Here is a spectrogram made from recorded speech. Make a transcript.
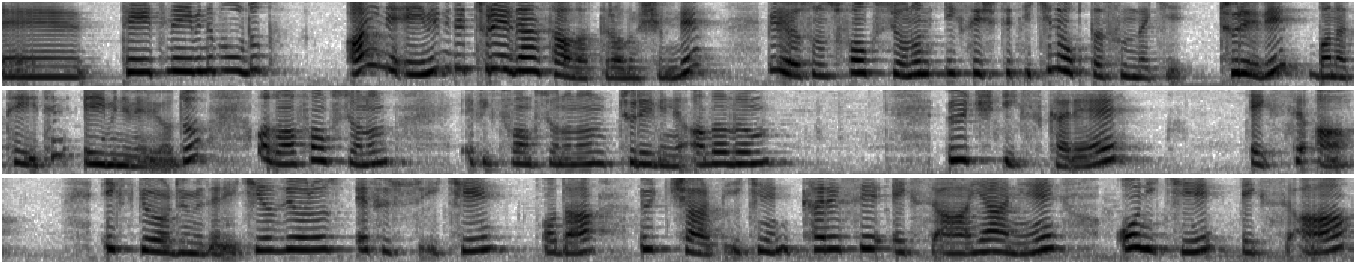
e, teğetin eğimini bulduk. Aynı eğimi bir de türevden sağlattıralım şimdi. Biliyorsunuz fonksiyonun x eşittir 2 noktasındaki türevi bana teğetin eğimini veriyordu. O zaman fonksiyonun fx fonksiyonunun türevini alalım. 3x kare eksi a. x gördüğümüz yere 2 yazıyoruz. f üssü 2 o da 3 çarpı 2'nin karesi eksi a yani 12 eksi a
